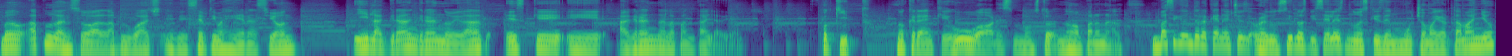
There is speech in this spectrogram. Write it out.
Bueno, Apple lanzó al Apple Watch eh, de séptima generación y la gran, gran novedad es que eh, agranda la pantalla, digamos. Poquito. No crean que, uh, ahora es monstruo. No, para nada. Básicamente lo que han hecho es reducir los biseles. No es que es de mucho mayor tamaño.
